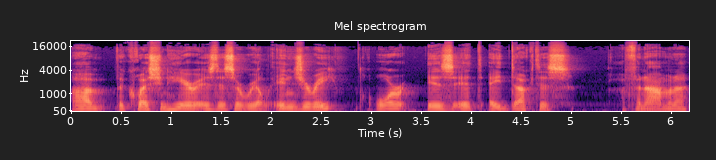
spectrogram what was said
Um, the question here is this a real injury or is it a ductus phenomena?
